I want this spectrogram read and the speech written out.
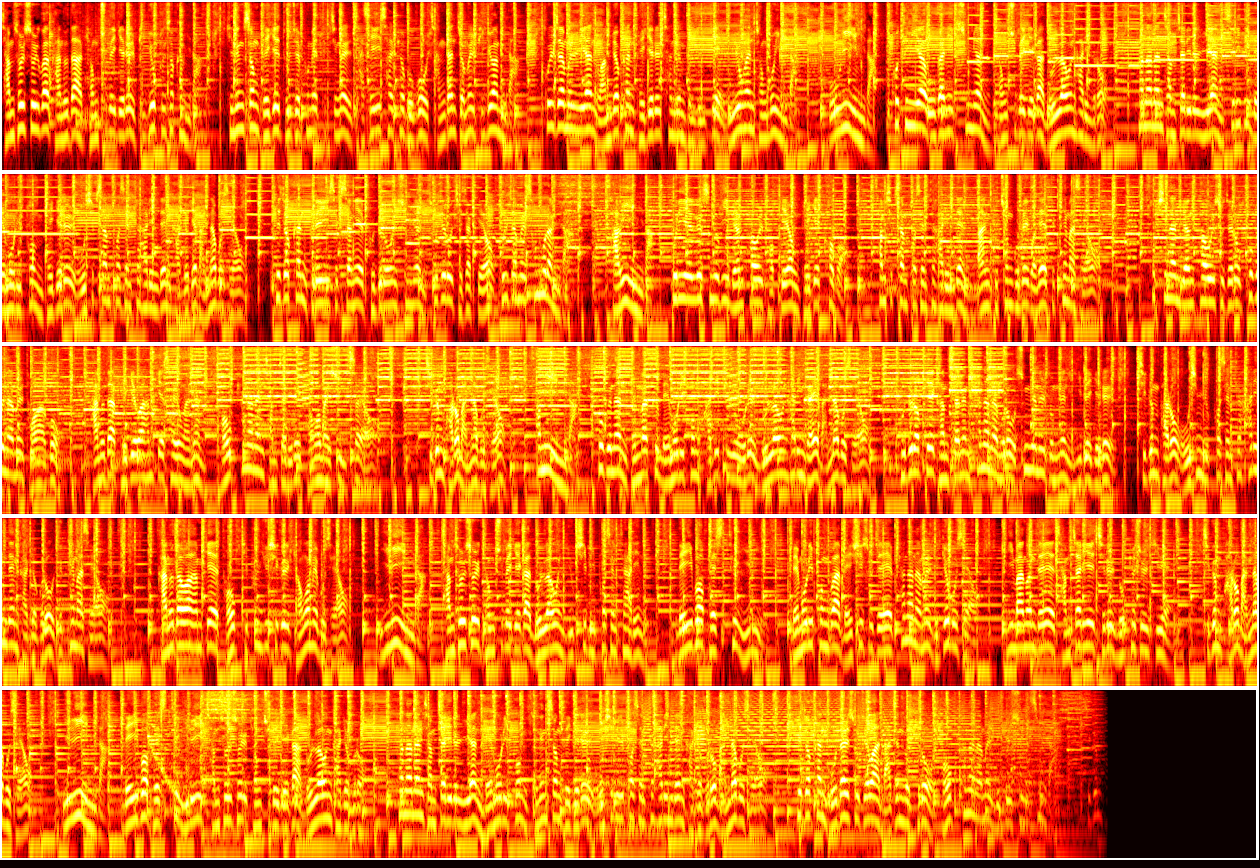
잠솔솔과 가누다 경추베개를 비교 분석합니다. 기능성 베개 두 제품의 특징을 자세히 살펴보고 장단점을 비교합니다. 꿀잠을 위한 완벽한 베개를 찾는 분들께 유용한 정보입니다. 5위입니다. 코트니아 오가닉 순면 경추베개가 놀라운 할인으로 편안한 잠자리를 위한 3D 메모리 폼 베개를 53% 할인된 가격에 만나보세요. 쾌적한 그레이 색상의 부드러운 순면 소재로 제작되어 꿀잠을 선물합니다. 4위입니다. 프리엘르 스누비 면타올 덮개형 베개 커버 33% 할인된 19,900원에 득템하세요. 푹신한 면타올 소재로 포근함을 더하고 가누다 베개와 함께 사용하면 더욱 편안한 잠자리를 경험할 수 있어요. 지금 바로 만나보세요. 3위입니다. 포근한 덴마크 메모리폼 바디 필로우를 놀라운 할인가에 만나보세요. 부드럽게 감싸는 편안함으로 숙면을 돕는 이 베개를 지금 바로 56% 할인된 가격으로 득템하세요. 가누다와 함께 더욱 깊은 휴식을 경험해보세요. 2위입니다. 잠솔솔 경추베개가 놀라운 62% 할인 네이버 베스트 2위 메모리폼과 메쉬 소재의 편안함을 느껴보세요. 2만원대의 잠자리의 질을 높여줄 기회 지금 바로 만나보세요. 1위입니다. 네이버 베스트 1위 잠솔솔 경추베개가 놀라운 가격으로 편안한 잠자리를 위한 메모리 폼 기능성 베개를 51% 할인된 가격으로 만나보세요. 쾌적한 모달 소재와 낮은 높이로 더욱 편안함을 느낄 수 있습니다.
